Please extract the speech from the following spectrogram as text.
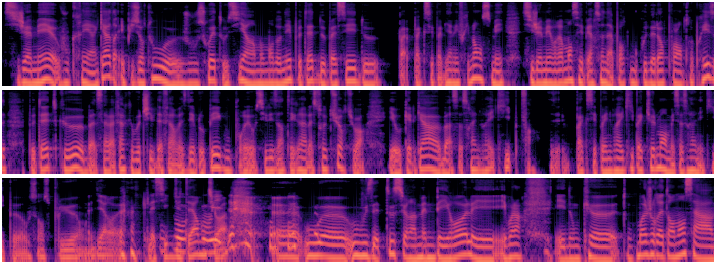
si jamais vous créez un cadre. Et puis surtout, euh, je vous souhaite aussi à un moment donné peut-être de passer de pas, que c'est pas bien les freelances, mais si jamais vraiment ces personnes apportent beaucoup de valeur pour l'entreprise, peut-être que bah, ça va faire que votre chiffre d'affaires va se développer et que vous pourrez aussi les intégrer à la structure, tu vois. Et auquel cas, bah, ça sera une vraie équipe. Enfin, pas que c'est pas une vraie équipe actuellement, mais ça sera une équipe euh, au sens plus, on va dire, euh, classique du terme, tu vois, euh, où, euh, où vous êtes tous sur un même payroll et, et voilà. Et donc, donc moi, j'aurais tendance à,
